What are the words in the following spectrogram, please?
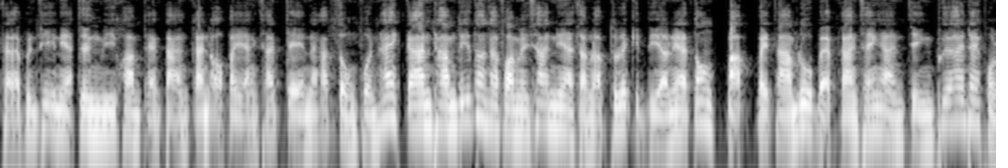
แต่ละพื้นที่เนี่ยจึงมีความแตกต่างกันออกไปอย่างชัดเจนนะครับส่งผลให้การทำ digital transformation เนี่ยสำหรับธุรกิจเดียวเนี่ยต้องปรับไปตามรูปแบบการใช้งานจริง เพื่อให้ได้ผล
